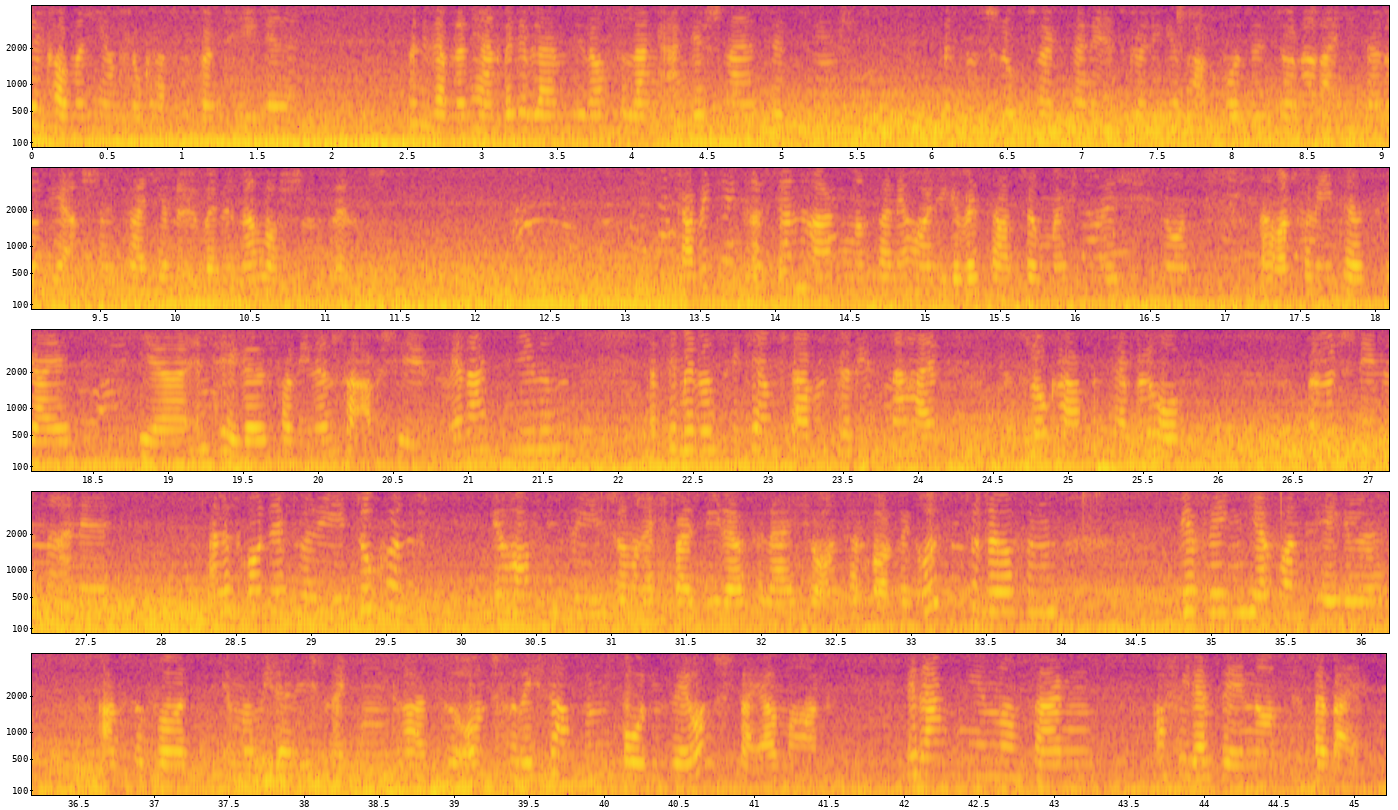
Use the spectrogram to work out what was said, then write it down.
willkommen hier am Flughafen von Tegel. Meine Damen und Herren, bitte bleiben Sie noch so lange angeschnallt sitzen, bis das Flugzeug seine endgültige Parkposition erreicht hat und die Anschnallzeichen über den erloschen sind. Kapitän Christian Hagen und seine heutige Besatzung möchten sich nun nach und von Intersky hier in Tegel von Ihnen verabschieden. Wir danken Ihnen, dass Sie mit uns gekämpft haben für diesen Erhalt des Flughafen Tempelhofs und wünschen Ihnen Gute für die Zukunft. Wir hoffen, Sie schon recht bald wieder vielleicht für uns an Bord begrüßen zu dürfen. Wir fliegen hier von Tegel ab sofort immer wieder die Strecken Graz und Friedrichshafen, Bodensee und Steiermark. Wir danken Ihnen und sagen auf Wiedersehen und bye bye.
